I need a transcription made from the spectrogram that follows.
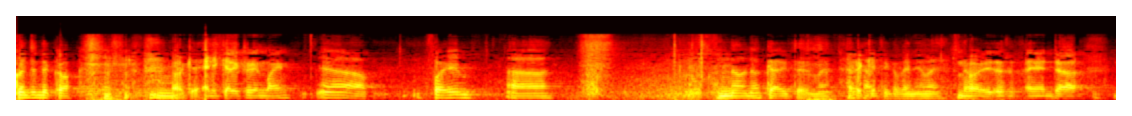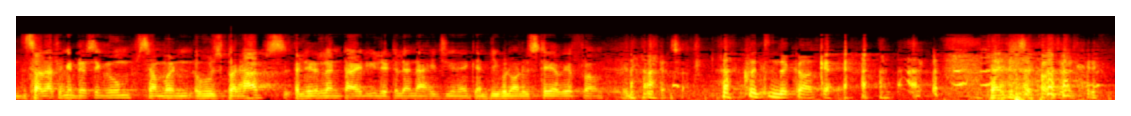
Quinton de Kock. Okay. Any character in mind? Uh, for him, uh, no, no character, man. I Okay. can't think of any, man. No, uh, and uh, the South African dressing room, someone who's perhaps a little untidy, little unhygienic, and people want to stay away from. Quinton de Kock. Thank you so much.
